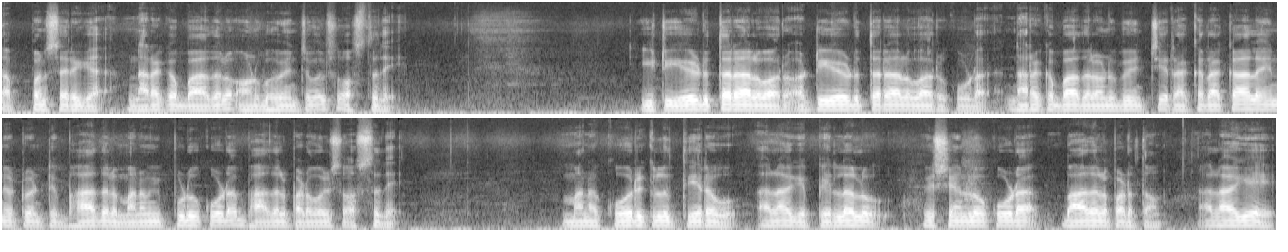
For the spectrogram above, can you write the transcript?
తప్పనిసరిగా నరక బాధలు అనుభవించవలసి వస్తుంది. ఇటు ఏడు తరాల వారు అటు ఏడు తరాల వారు కూడా నరక బాధలు అనుభవించి రకరకాలైనటువంటి బాధలు మనం ఇప్పుడు కూడా బాధలు పడవలసి వస్తుంది. మన కోరికలు తీరవు. అలాగే పిల్లలు విషయంలో కూడా బాధలు పడతాం. అలాగే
